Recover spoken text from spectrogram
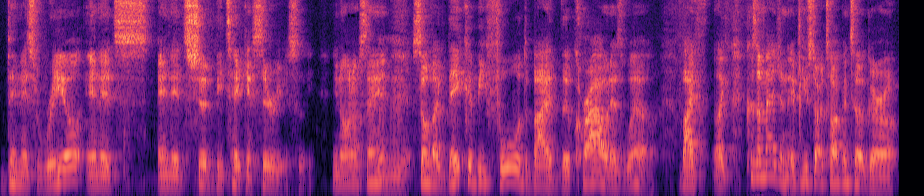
then it's real and it's and it should be taken seriously. You know what I'm saying? Mm-hmm. So like they could be fooled by the crowd as well. By like, cause imagine if you start talking to a girl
